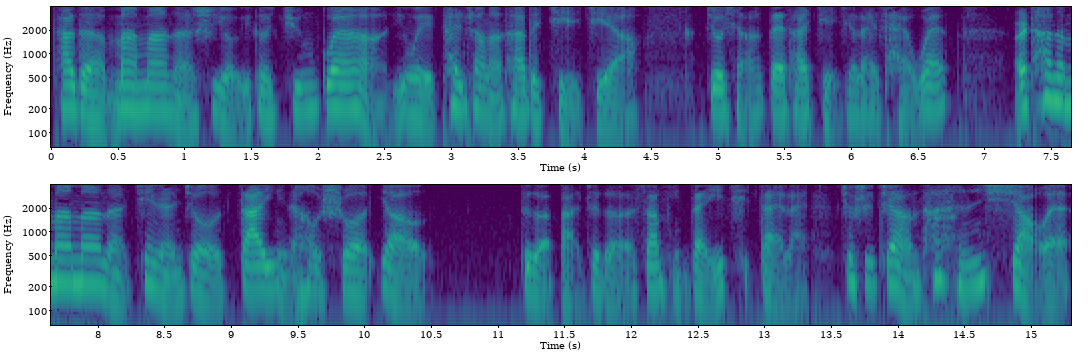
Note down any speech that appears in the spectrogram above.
他的妈妈呢，是有一个军官啊，因为看上了他的姐姐啊，就想要带他姐姐来台湾，而他的妈妈呢，竟然就答应，然后说要这个把这个商品袋一起带来，就是这样。他很小哎，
